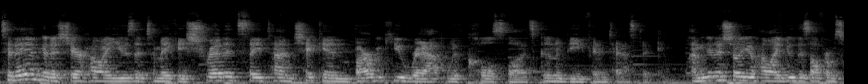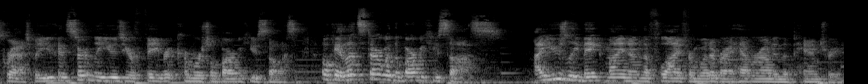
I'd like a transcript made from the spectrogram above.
Today I'm going to share how I use it to make a shredded seitan chicken barbecue wrap with coleslaw. It's going to be fantastic. I'm going to show you how I do this all from scratch, but you can certainly use your favorite commercial barbecue sauce. Okay, let's start with the barbecue sauce. I usually make mine on the fly from whatever I have around in the pantry.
